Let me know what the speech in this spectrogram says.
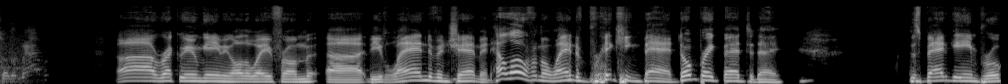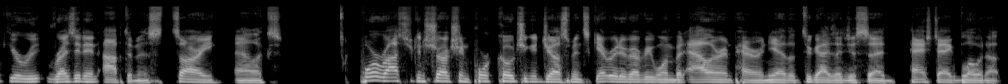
So the Mavericks. Uh, Requiem Gaming, all the way from uh, the land of enchantment. Hello from the land of Breaking Bad. Don't break bad today. This bad game broke your re- resident optimist. Sorry, Alex. Poor roster construction, poor coaching adjustments. Get rid of everyone but Aller and Perrin. Yeah, the two guys I just said. Hashtag blow it up.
